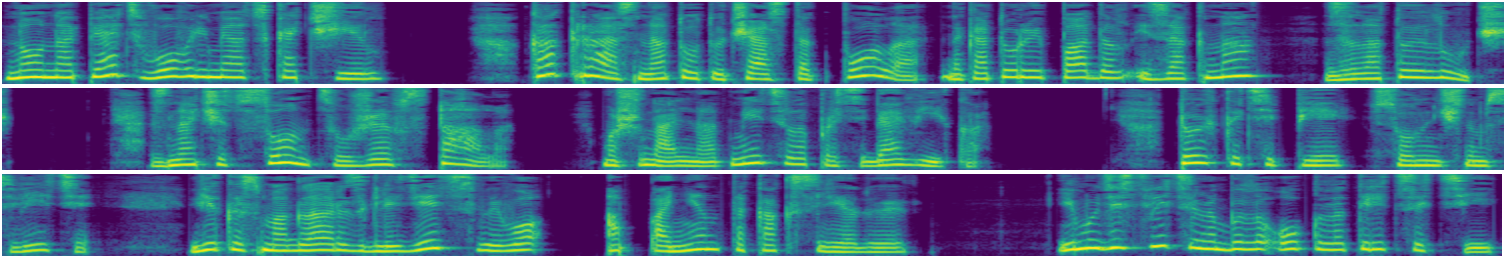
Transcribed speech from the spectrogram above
но он опять вовремя отскочил, как раз на тот участок пола, на который падал из окна золотой луч. Значит, солнце уже встало, машинально отметила про себя Вика. Только теперь, в солнечном свете, Вика смогла разглядеть своего оппонента как следует. Ему действительно было около тридцати,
